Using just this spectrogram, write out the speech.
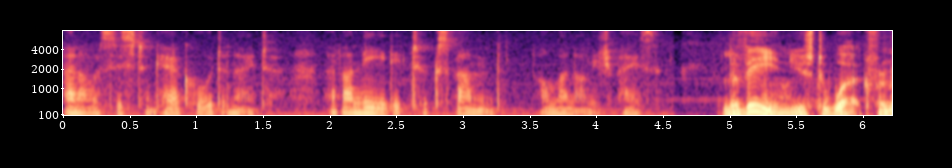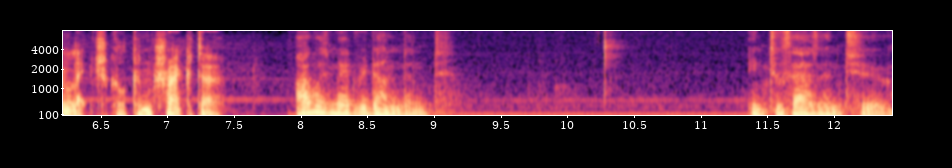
and I was assistant care coordinator that I needed to expand on my knowledge base. Levine used to work for an electrical contractor. I was made redundant in 2002.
